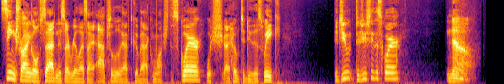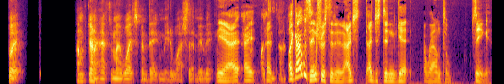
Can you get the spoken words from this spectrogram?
seeing Triangle of Sadness, I realize I absolutely have to go back and watch The Square, which I hope to do this week. Did you did you see The Square? No, but I'm gonna have to. My wife's been begging me to watch that movie. Yeah, I, I, I like I was interested in it. I just I just didn't get around to seeing it.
